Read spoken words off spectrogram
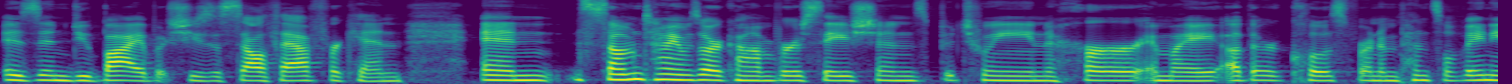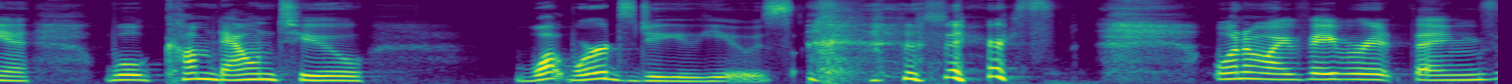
is in Dubai, but she's a South African. And sometimes our conversations between her and my other close friend in Pennsylvania will come down to what words do you use? There's one of my favorite things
